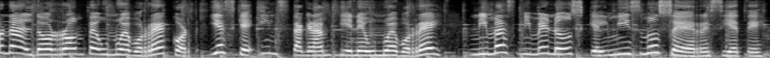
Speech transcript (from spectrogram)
Ronaldo rompe un nuevo récord y es que Instagram tiene un nuevo rey, ni más ni menos que el mismo CR7.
